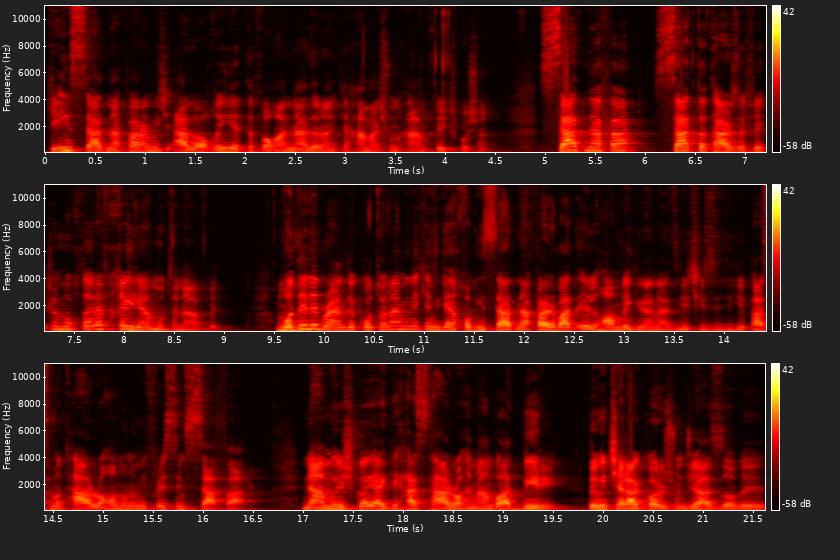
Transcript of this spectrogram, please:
که این 100 نفر هم هیچ علاقه ای اتفاقا ندارن که همشون هم فکر باشن. 100 نفر 100 تا طرز فکر مختلف خیلی هم متنوع. مدل برند کتون هم اینه که میگن خب این 100 نفره باید الهام بگیرن از یه چیزی دیگه. پس ما طراحامون رو میفرستیم سفر. نمایشگاهی اگه هست طراح من باید بره. ببین چقدر کارشون جذابه.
